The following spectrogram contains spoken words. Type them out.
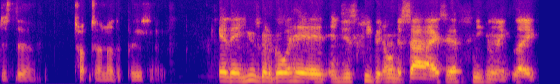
just to talk to another person. And then you're gonna go ahead and just keep it on the side, so that's a sneaking link. Like,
